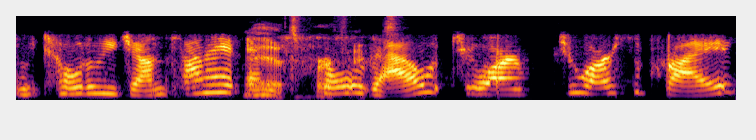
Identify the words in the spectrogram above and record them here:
we totally jumped on it and yeah, sold out to our to our surprise.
